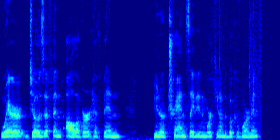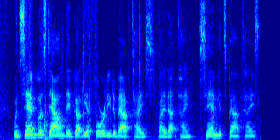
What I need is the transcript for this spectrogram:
where Joseph and Oliver have been, you know, translating and working on the Book of Mormon. When Sam goes down, they've got the authority to baptize by that time. Sam gets baptized,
